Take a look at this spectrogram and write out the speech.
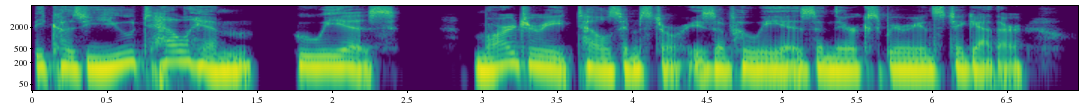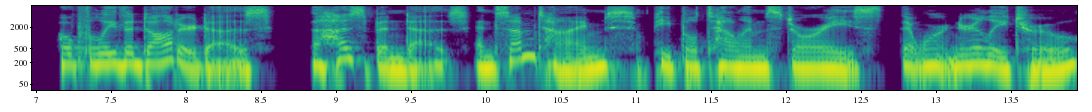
because you tell him who he is. Marjorie tells him stories of who he is and their experience together. Hopefully, the daughter does. The husband does. And sometimes people tell him stories that weren't really true,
